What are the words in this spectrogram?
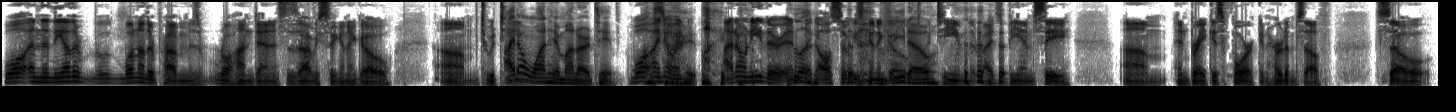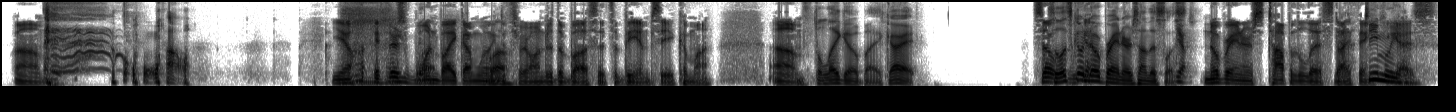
Well, and then the other one other problem is Rohan Dennis is obviously going to go um, to a team. I don't want him on our team. Well, I'm I know, and like- I don't either. And like, but also, he's going to go to a team that rides BMC, um, and break his fork and hurt himself. So, um, wow. you know, if there's one bike I'm willing Wow. to throw under the bus, it's a BMC. Come on. Um, It's the Lego bike. All right. so, So, let's go got no brainers on this list. Yeah. no brainers, top of the list. I think. Team you leader. guys.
